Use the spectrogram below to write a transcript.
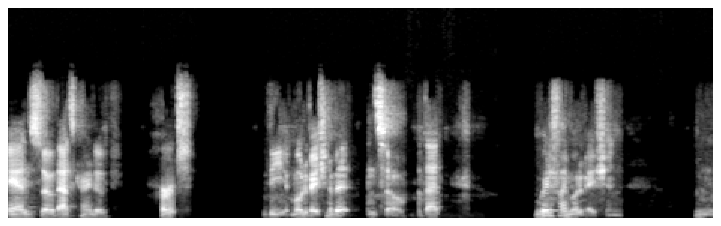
and so that's kind of hurt the motivation a bit. And so, but that, where to find motivation? Hmm.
